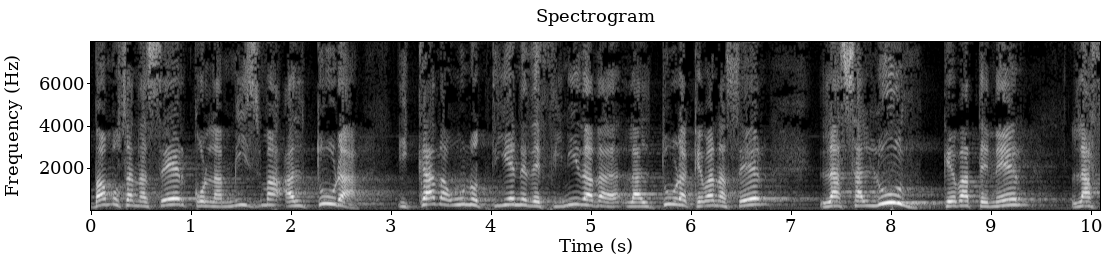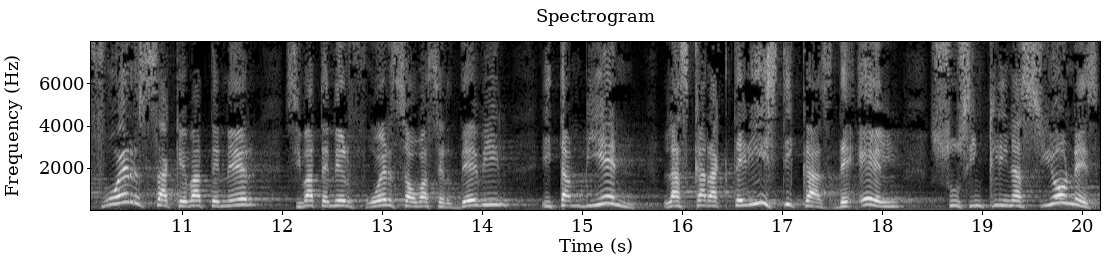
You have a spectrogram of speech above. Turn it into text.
vamos a nacer con la misma altura y cada uno tiene definida la, altura que va a nacer, la salud que va a tener, la fuerza que va a tener, si va a tener fuerza o va a ser débil, y también las características de él, sus inclinaciones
